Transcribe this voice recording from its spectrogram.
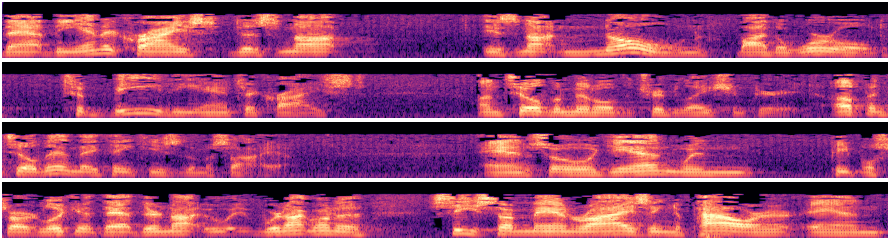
that the Antichrist does not is not known by the world to be the Antichrist until the middle of the tribulation period. Up until then, they think he's the Messiah. And so again, when people start looking at that, they're not. We're not going to see some man rising to power and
